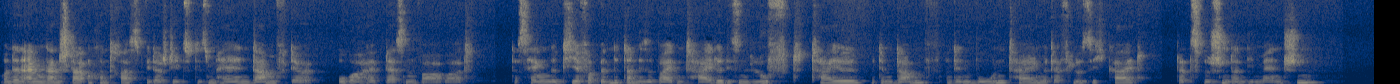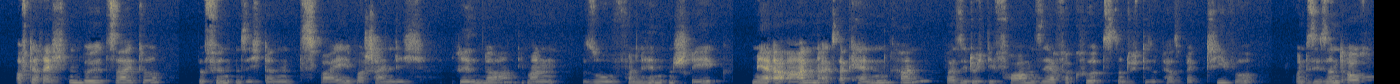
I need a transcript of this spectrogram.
und in einem ganz starken Kontrast widersteht zu diesem hellen Dampf, der oberhalb dessen wabert. Das hängende Tier verbindet dann diese beiden Teile, diesen Luftteil mit dem Dampf und den Bodenteil mit der Flüssigkeit, dazwischen dann die Menschen. Auf der rechten Bildseite befinden sich dann zwei wahrscheinlich Rinder, die man so von hinten schräg mehr erahnen als erkennen kann, weil sie durch die Form sehr verkürzt sind, durch diese Perspektive. Und sie sind auch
